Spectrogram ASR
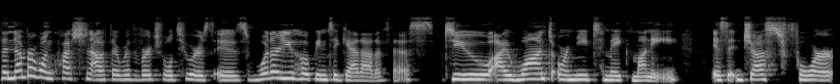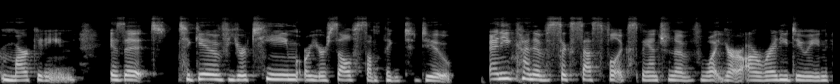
The number one question out there with virtual tours is what are you hoping to get out of this? Do I want or need to make money? Is it just for marketing? Is it to give your team or yourself something to do? Any kind of successful expansion of what you're already doing, do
